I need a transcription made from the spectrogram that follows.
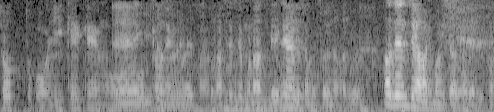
ちょっとこういい経験を去年ぐらいからさせてもらって。えキャンディーさんもそういうのある？あ全然あります満たされる感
